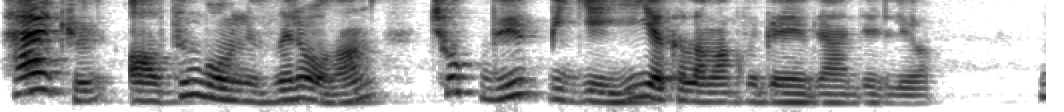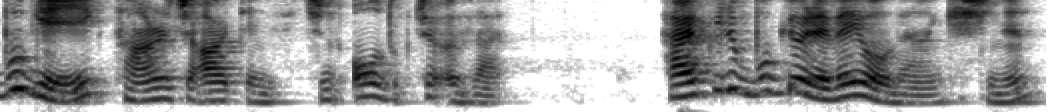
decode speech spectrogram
Herkül altın boynuzları olan çok büyük bir geyiği yakalamakla görevlendiriliyor. Bu geyik tanrıça Artemis için oldukça özel. Herkül'ü bu göreve yollayan kişinin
